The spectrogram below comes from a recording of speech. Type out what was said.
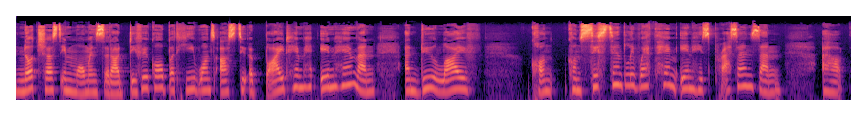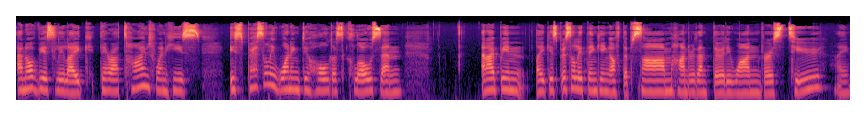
not just in moments that are difficult but he wants us to abide him in him and and do life con- consistently with him in his presence. And uh, and obviously like there are times when he's especially wanting to hold us close. And and I've been like especially thinking of the Psalm 131 verse 2 I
